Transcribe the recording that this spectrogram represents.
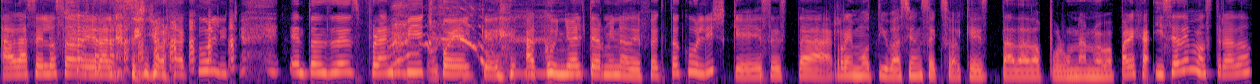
hágaselo saber a la señora Coolidge. Entonces, Frank Beach fue el que acuñó el término de efecto Coolidge, que es esta remotivación sexual que está dada por una nueva pareja. Y se ha demostrado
